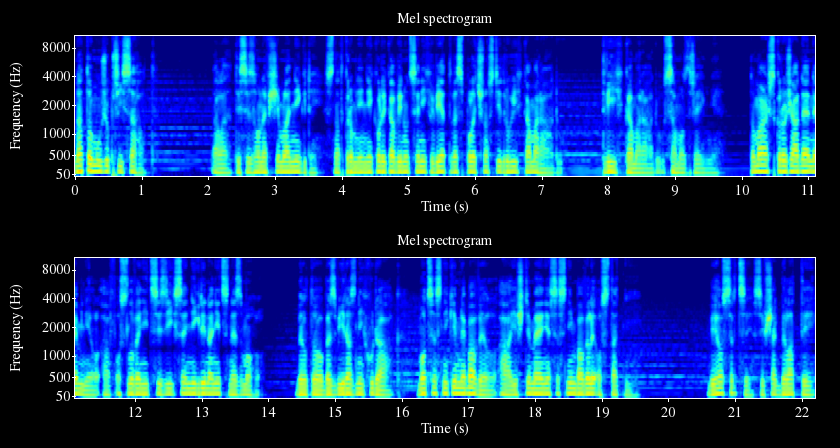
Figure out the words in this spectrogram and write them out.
Na to můžu přísahat. Ale ty jsi ho nevšimla nikdy, snad kromě několika vynucených věd ve společnosti druhých kamarádů. Tvých kamarádů, samozřejmě. Tomáš skoro žádné neměl a v oslovení cizích se nikdy na nic nezmohl. Byl to bezvýrazný chudák, moc se s nikým nebavil a ještě méně se s ním bavili ostatní. V jeho srdci si však byla ty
